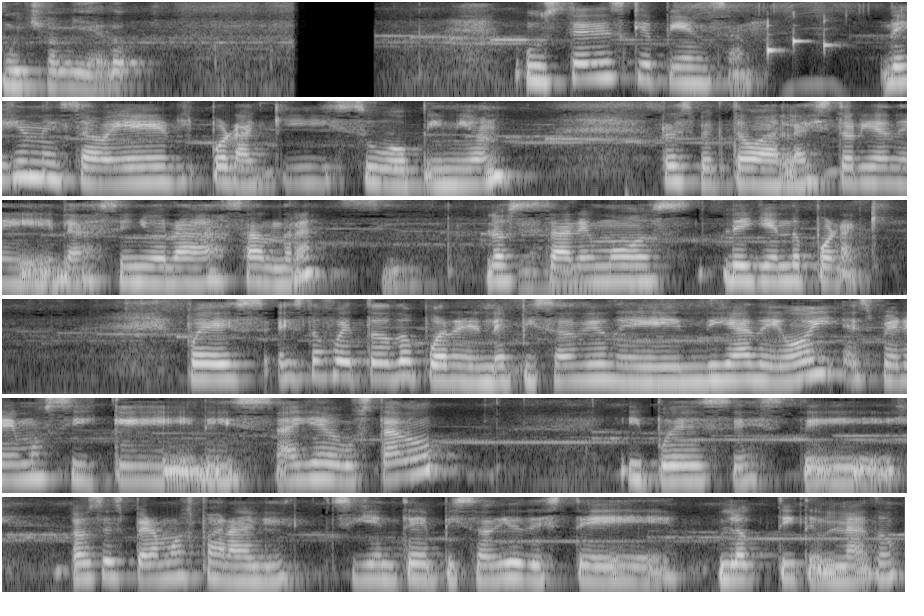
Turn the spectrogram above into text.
mucho miedo. ¿Ustedes qué piensan? Déjenme saber por aquí su opinión respecto a la historia de la señora Sandra. Sí. Los estaremos leyendo por aquí. Pues esto fue todo por el episodio del día de hoy. Esperemos y que les haya gustado. Y pues este los esperamos para el siguiente episodio de este blog titulado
